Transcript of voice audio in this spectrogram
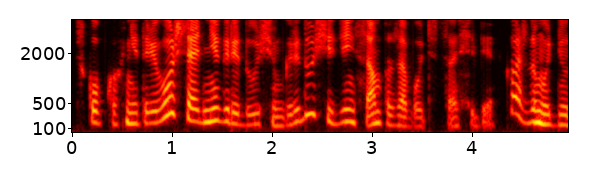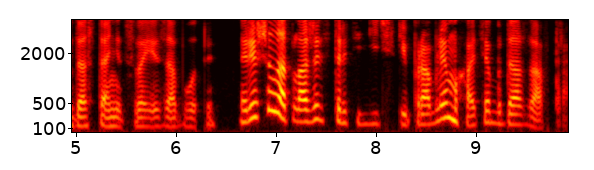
в скобках «не тревожься о дне грядущем, грядущий день сам позаботится о себе, каждому дню достанет своей заботы». Решил отложить стратегические проблемы хотя бы до завтра,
